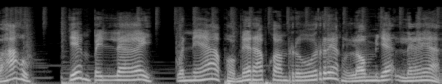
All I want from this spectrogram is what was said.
ว้าว เยี่ยมไปเลย วันนี้ผมได้รับความรู้เรื่องลมเยอะเลยอะ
